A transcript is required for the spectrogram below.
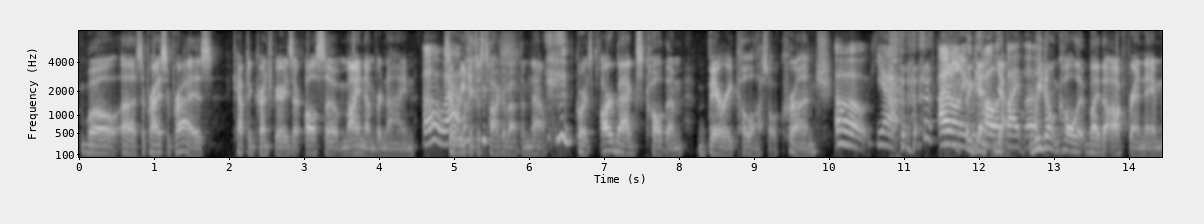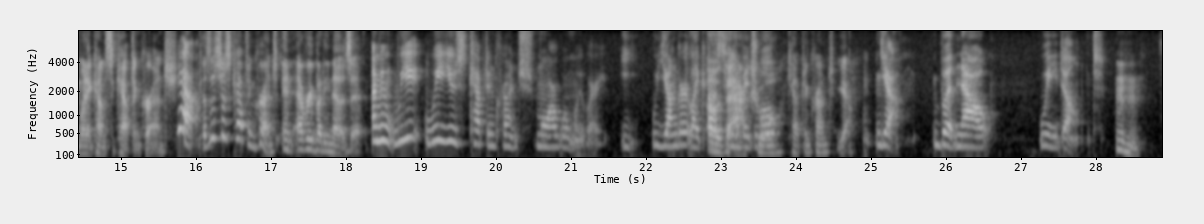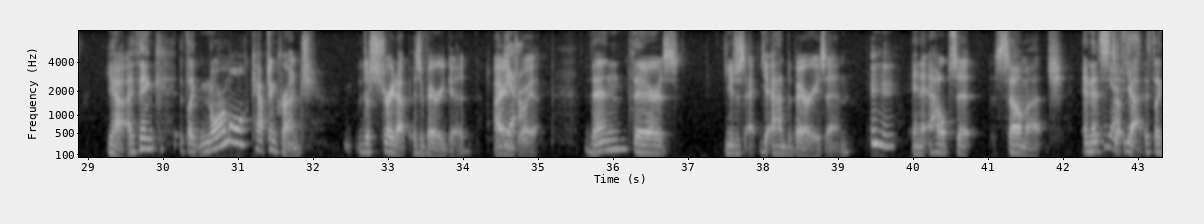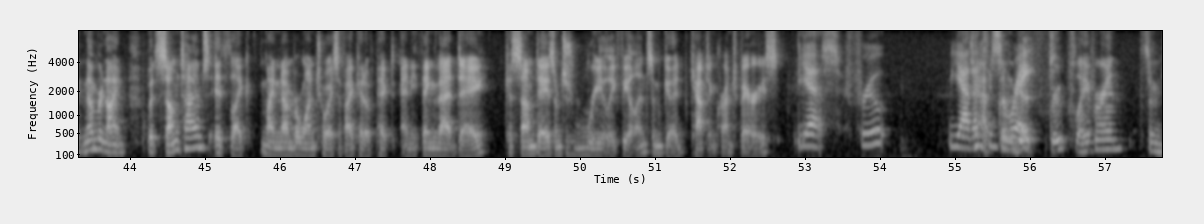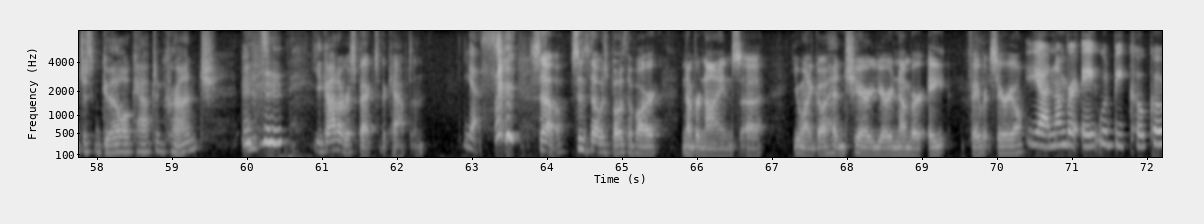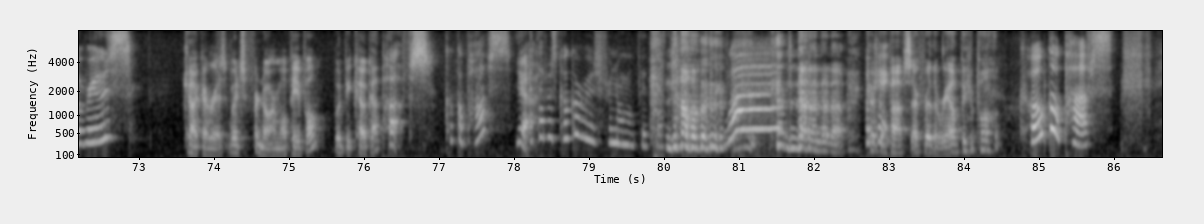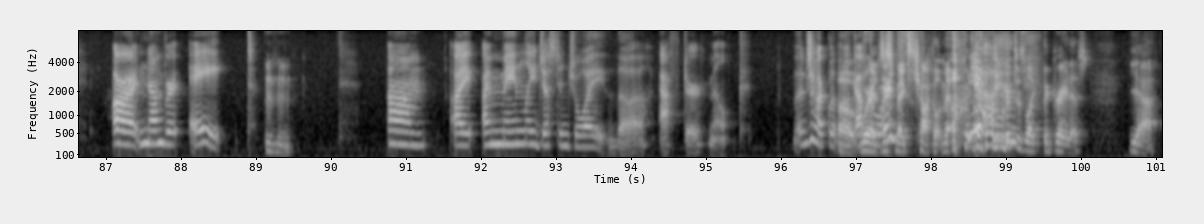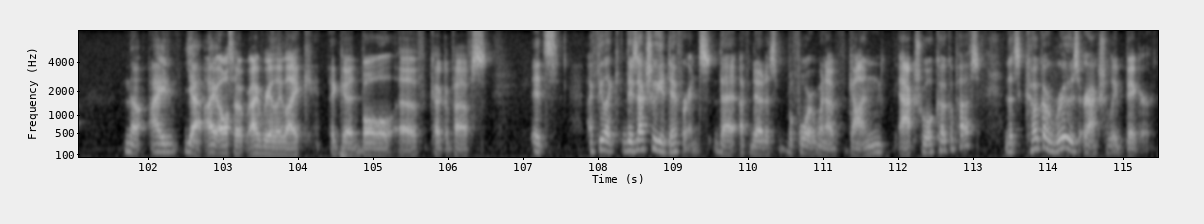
Well, uh, surprise, surprise. Captain Crunch berries are also my number nine. Oh wow. So we could just talk about them now. of course, our bags call them Berry Colossal Crunch. Oh yeah. I don't even Again, call yeah, it by the. we don't call it by the off-brand name when it comes to Captain Crunch. Yeah. Because it's just Captain Crunch, and everybody knows it. I mean, we we used Captain Crunch more when we were younger, like Oh, us the individual. actual Captain Crunch? Yeah. Yeah, but now we don't. Mm-hmm. Yeah, I think it's like normal Captain Crunch, just straight up, is very good. I Yeah. enjoy it. Then there's, you just you add the berries in, hmm and it helps it so much. And it's still yeah, it's like number nine. But sometimes it's like my number one choice if I could have picked anything that day. Cause some days I'm just really feeling some good Captain Crunch berries. Yes, fruit. Yeah, that's yeah, some great. good fruit flavoring, some just good old Captain Crunch. It's, you gotta respect the captain. Yes. So, since that was both of our number nines, uh, you want to go ahead and share your number eight favorite cereal? yeah, number eight would be Cocoa Roos. Cocoa Riz, which for normal people would be Cocoa Puffs. Cocoa Puffs? Yeah. I thought it was Cocoa Roos for normal people. No. What? no, no, no. No. Cocoa Okay. Puffs are for the real people. Cocoa Puffs are number eight. Mm-hmm. Um, I I mainly just enjoy the after milk, the chocolate milk. Oh, where it just makes chocolate milk, Yeah. which is like the greatest. Yeah. No, I yeah, I also I really like a good bowl of Cocoa Puffs. It's I feel like there's actually a difference that I've noticed before when I've gotten actual Cocoa Puffs. That's Cocoa Roos are actually bigger.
